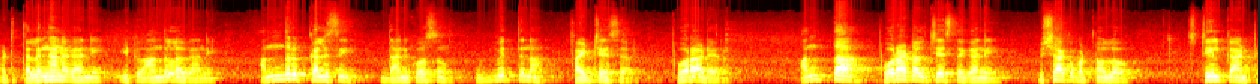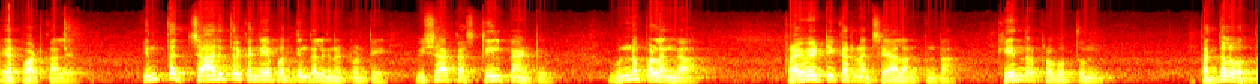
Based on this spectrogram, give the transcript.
అటు తెలంగాణ కానీ ఇటు ఆంధ్రలో కానీ అందరూ కలిసి దానికోసం ఉవ్వెత్తున ఫైట్ చేశారు పోరాడారు. అంత పోరాటాలు చేస్తే కానీ విశాఖపట్నంలో స్టీల్ ప్లాంట్ ఏర్పాటు కాలేదు. ఇంత చారిత్రక నేపథ్యం కలిగినటువంటి విశాఖ స్టీల్ ప్లాంట్ ఉన్నపళంగా ప్రైవేటీకరణ చేయాలంటున్న కేంద్ర ప్రభుత్వం పెద్దల వద్ద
